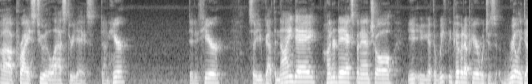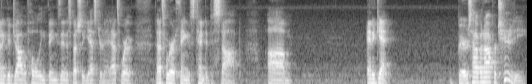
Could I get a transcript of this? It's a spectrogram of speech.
uh, price two of the last three days. Done here, did it here. So you've got the nine day, 100 day exponential. You, you get the weekly pivot up here, which has really done a good job of holding things in, especially yesterday. That's where that's where things tended to stop. Um, and again, bears have an opportunity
